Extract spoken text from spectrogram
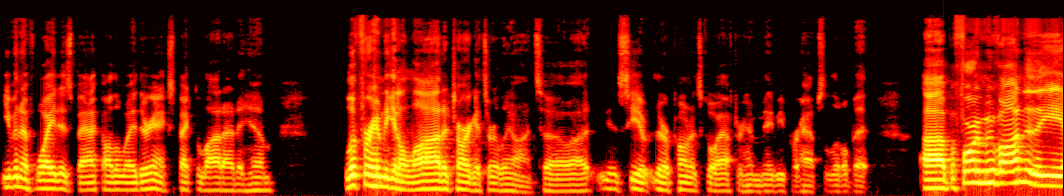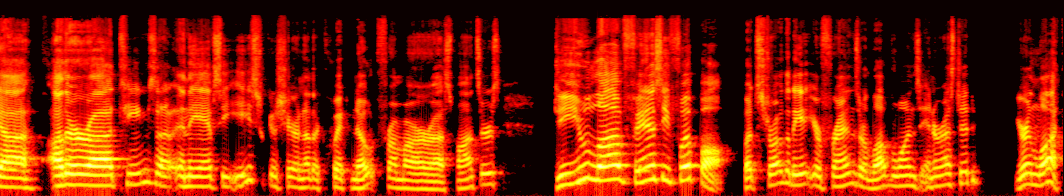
even if White is back all the way, they're going to expect a lot out of him. Look for him to get a lot of targets early on. So uh, see their opponents go after him, maybe perhaps a little bit. Uh, before we move on to the uh, other uh, teams uh, in the AFC East, we're going to share another quick note from our uh, sponsors. Do you love fantasy football, but struggle to get your friends or loved ones interested? You're in luck.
